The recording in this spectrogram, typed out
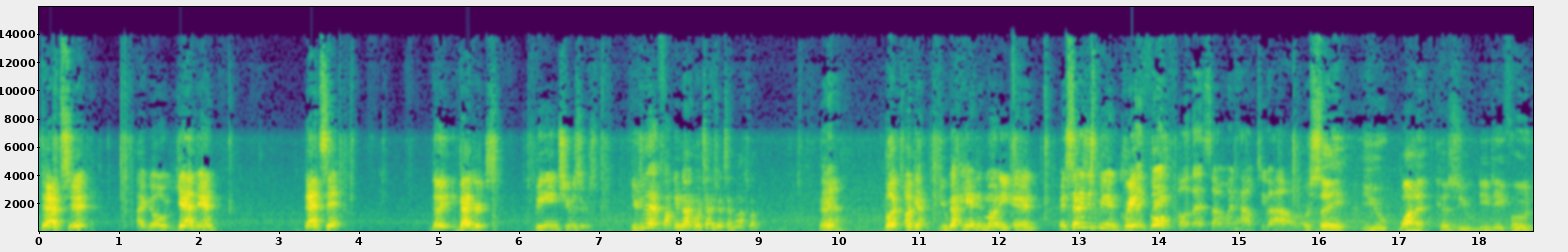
That's it. I go, yeah, man. That's it. The beggars, being choosers. You do that fucking nine more times, you got ten bucks, bud. Right? Yeah. But again, you got handed money, and instead of just being Like, grateful, grateful that someone helped you out. Or say you want it because you need to eat food.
